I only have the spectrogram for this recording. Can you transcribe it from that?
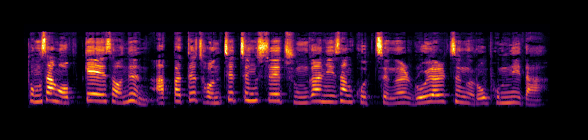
통상 업계에서는 아파트 전체 층수의 중간 이상 고층을 로열층으로 봅니다.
